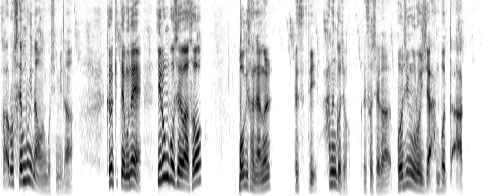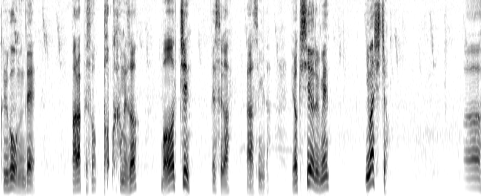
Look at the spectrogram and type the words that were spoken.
바로 새물이 나오는 곳입니다. 그렇기 때문에 이런 곳에 와서 먹이 사냥을 베스들이 하는 거죠. 그래서 제가 버징으로 이제 한번 딱 긁어오는데 발 앞에서 퍽 하면서 멋진 베스가 나왔습니다. 역시 여름엔 이 맛이죠. 어,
